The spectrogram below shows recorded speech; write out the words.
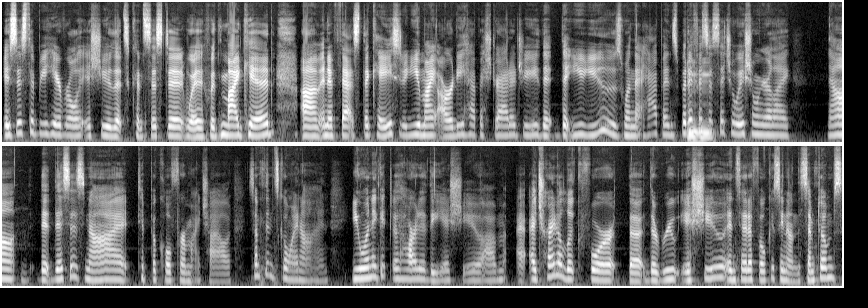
Is this a behavioral issue that's consistent with, with my kid? Um, and if that's the case, you, know, you might already have a strategy that, that you use when that happens. But if it's a situation where you're like, no, th- this is not typical for my child. Something's going on. You want to get to the heart of the issue. Um, I, I try to look for the, the root issue instead of focusing on the symptoms,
